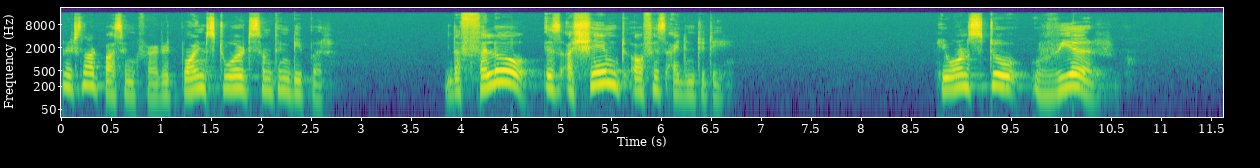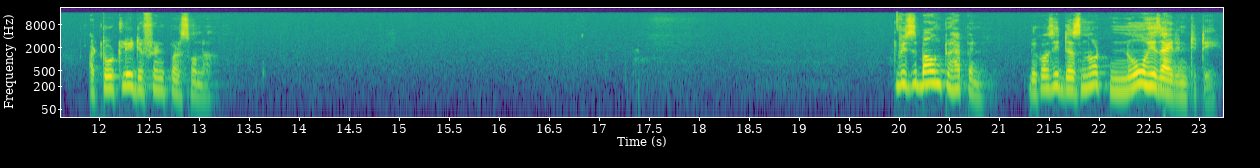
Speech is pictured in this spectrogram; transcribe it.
it's not passing fad, it points towards something deeper. The fellow is ashamed of his identity. He wants to wear a totally different persona. Which is bound to happen because he does not know his identity.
